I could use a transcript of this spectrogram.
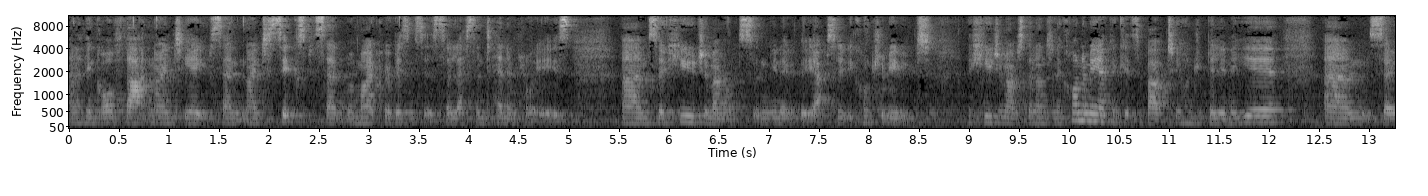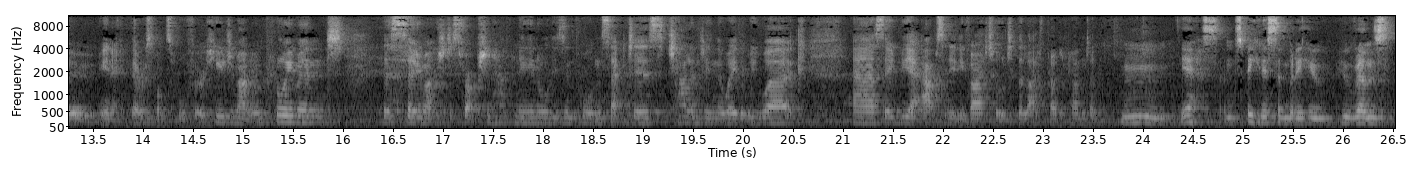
And I think of that, 98%, 96% were micro businesses, so less than 10 employees. Um, so huge amounts, and you know they absolutely contribute a huge amount to the London economy. I think it's about 200 billion a year. Um, so you know they're responsible for a huge amount of employment. There's so much disruption happening in all these important sectors, challenging the way that we work. Uh, so yeah, absolutely vital to the lifeblood of London. Mm, yes, and speaking as somebody who, who runs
